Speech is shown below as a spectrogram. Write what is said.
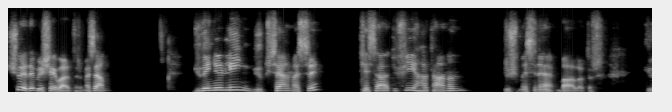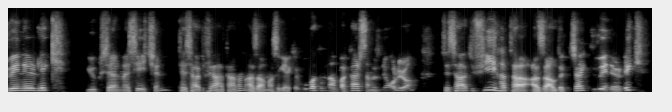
şöyle de bir şey vardır. Mesela güvenirliğin yükselmesi tesadüfi hatanın düşmesine bağlıdır. Güvenirlik yükselmesi için tesadüfi hatanın azalması gerekir. Bu bakımdan bakarsanız ne oluyor? Tesadüfi hata azaldıkça güvenirlik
